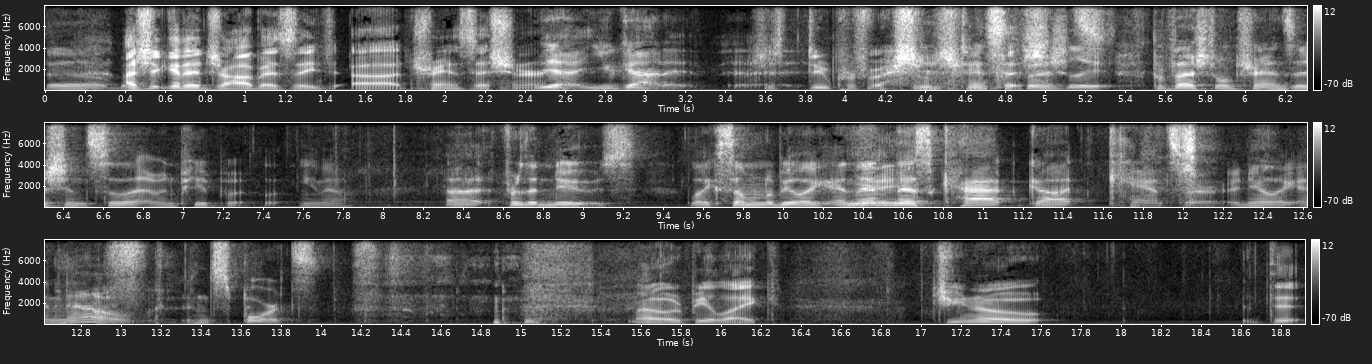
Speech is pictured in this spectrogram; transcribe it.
I should get a job as a uh, transitioner. Yeah, you got it. Just do professional do transitions. professionally- professional transitions so that when people, you know, uh, for the news, like someone will be like, and then Yeah, yeah. this cat got cancer, and you're like, and now in sports, No, it would be like, do you know th-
